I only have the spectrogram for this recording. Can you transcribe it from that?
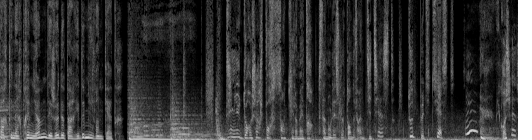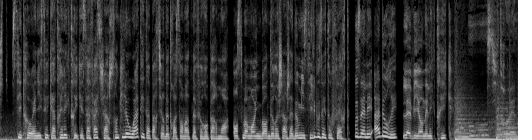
Partenaire premium des Jeux de Paris 2024 de recharge pour 100 km. Ça nous laisse le temps de faire une petite sieste. Toute petite sieste. Mmh, une micro-sieste. Citroën IC4 électrique et sa fast charge 100 kW est à partir de 329 euros par mois. En ce moment, une borne de recharge à domicile vous est offerte. Vous allez adorer la vie en électrique. Citroën.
